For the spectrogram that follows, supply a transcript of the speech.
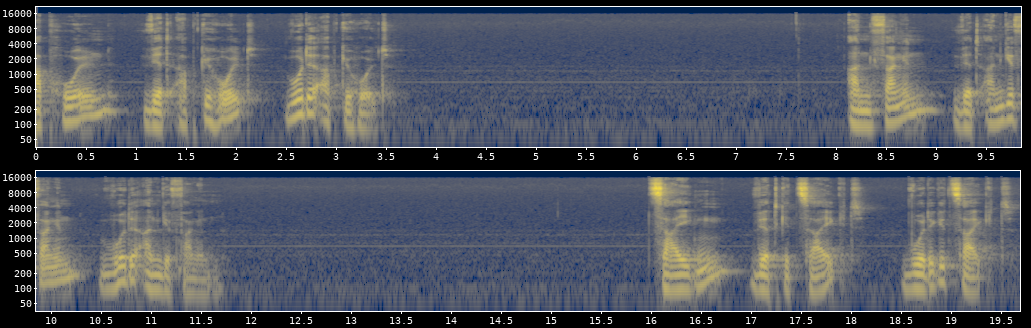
Abholen wird abgeholt, wurde abgeholt. Anfangen wird angefangen, wurde angefangen. Zeigen wird gezeigt, wurde gezeigt.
